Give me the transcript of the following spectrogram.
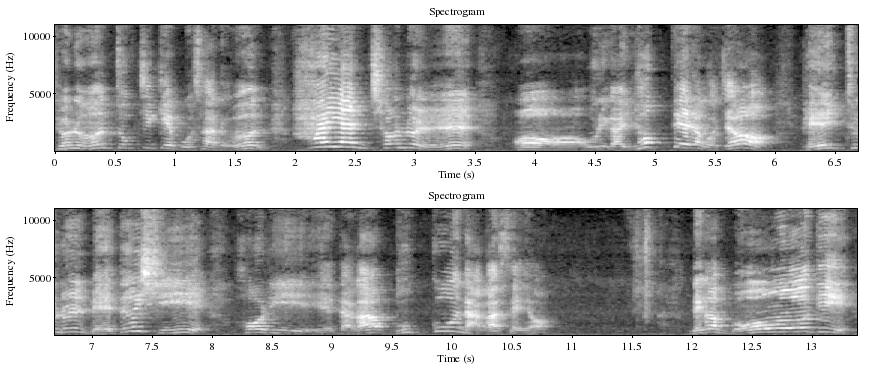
저는 쪽집게 보살은 하얀 천을 어, 우리가 협대라고 하죠. 벨트를 매듯이 허리에다가 묶고 나가세요. 내가 뭐 어디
